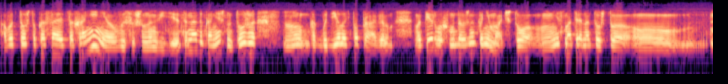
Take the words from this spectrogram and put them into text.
А вот то, что касается хранения в высушенном виде, это надо, конечно, тоже ну, как бы делать по правилам. Во-первых, мы должны понимать, что несмотря на то, что э,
